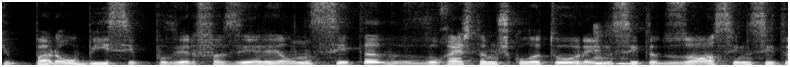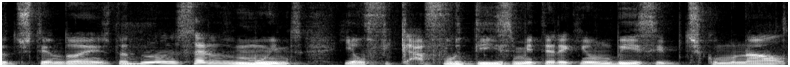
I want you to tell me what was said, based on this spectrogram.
que para o bíceps poder fazer, ele necessita do resto da musculatura, e necessita dos ossos, e necessita dos tendões. Portanto, não lhe serve muito. E ele ficar fortíssimo e ter aqui um bíceps descomunal,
